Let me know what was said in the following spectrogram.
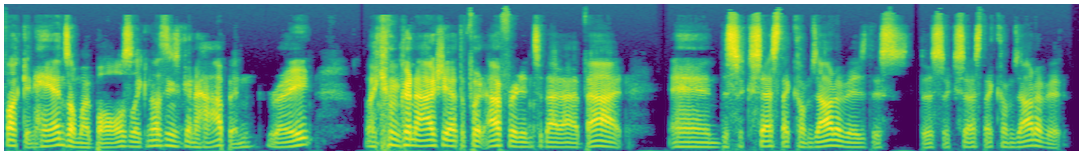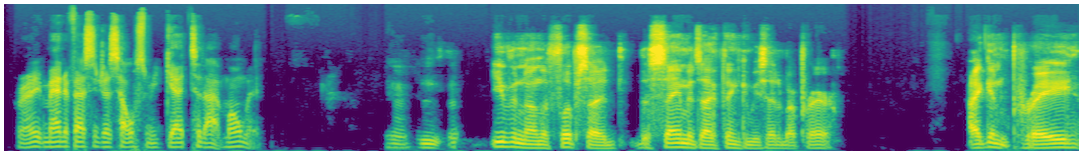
fucking hands on my balls, like nothing's gonna happen, right? Like I'm gonna actually have to put effort into that at bat, and the success that comes out of it is this the success that comes out of it, right? Manifesting just helps me get to that moment. Mm-hmm. Uh, even on the flip side, the same exact thing can be said about prayer. I can pray,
